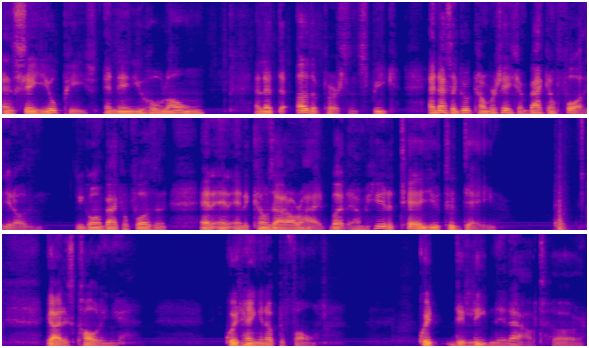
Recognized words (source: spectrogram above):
and say your piece, and then you hold on and let the other person speak. And that's a good conversation, back and forth, you know. You're going back and forth and, and, and, and it comes out all right. But I'm here to tell you today God is calling you. Quit hanging up the phone. Quit deleting it out. Or,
